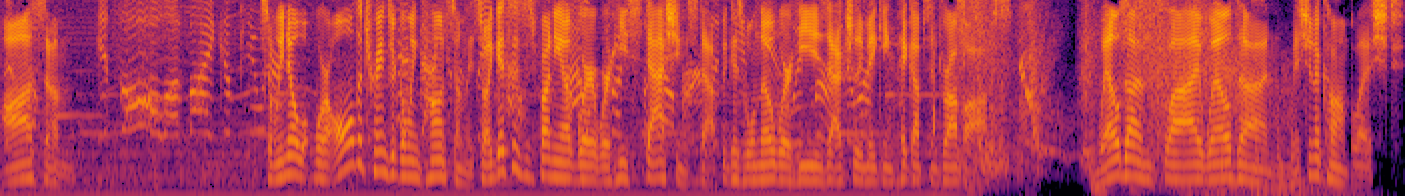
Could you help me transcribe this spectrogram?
Awesome. So we know where all the trains are going constantly. So I guess this is finding out where, where he's stashing stuff because we'll know where he's actually making pickups and drop offs. Well done, Sly. Well done. Mission accomplished.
